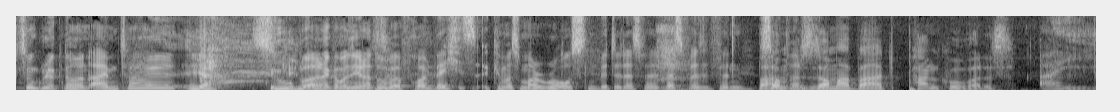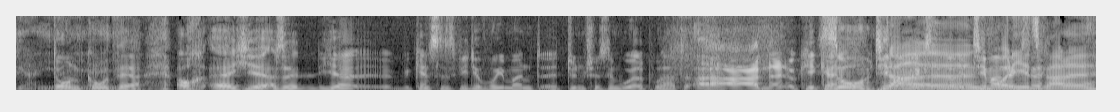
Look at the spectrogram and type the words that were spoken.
zum Glück noch in einem Teil. ja. Super, genau. dann kann man sich noch drüber freuen. Welches, können wir es mal roasten bitte? Das wir, was, was für ein Bad Som? Sommerbad Pankow war das. Ei, ei, Don't ei, go there. Auch äh, hier, also hier, äh, wie kennst du das Video, wo jemand äh, Dünnschiss im Whirlpool hatte? Ah, nein, okay, kein So, Themawechsel, da äh, wollte ich jetzt gerade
